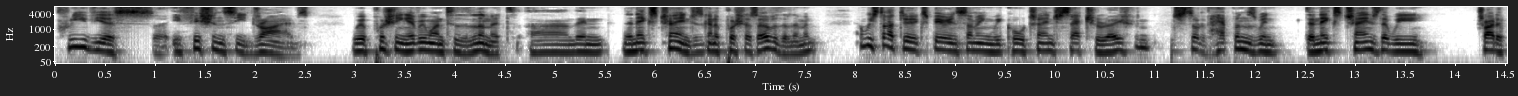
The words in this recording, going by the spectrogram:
previous uh, efficiency drives, we're pushing everyone to the limit, uh, then the next change is going to push us over the limit. And we start to experience something we call change saturation, which sort of happens when the next change that we try to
